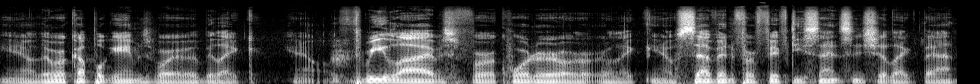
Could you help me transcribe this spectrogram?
You know, there were a couple games where it would be like, you know, three lives for a quarter, or, or like you know, seven for fifty cents and shit like that.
